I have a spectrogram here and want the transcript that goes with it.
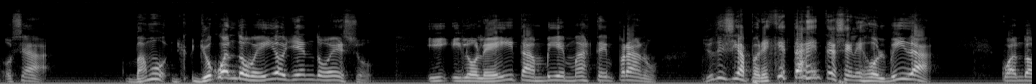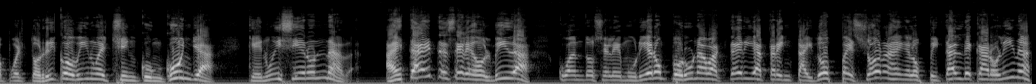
o sea, vamos, yo cuando veía oyendo eso y, lo leí también más temprano, yo decía, pero es que esta gente se les olvida cuando a Puerto Rico vino el chincuncunya, que no hicieron nada. A esta gente se les olvida cuando se le murieron por una bacteria 32 personas en el hospital de Carolina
